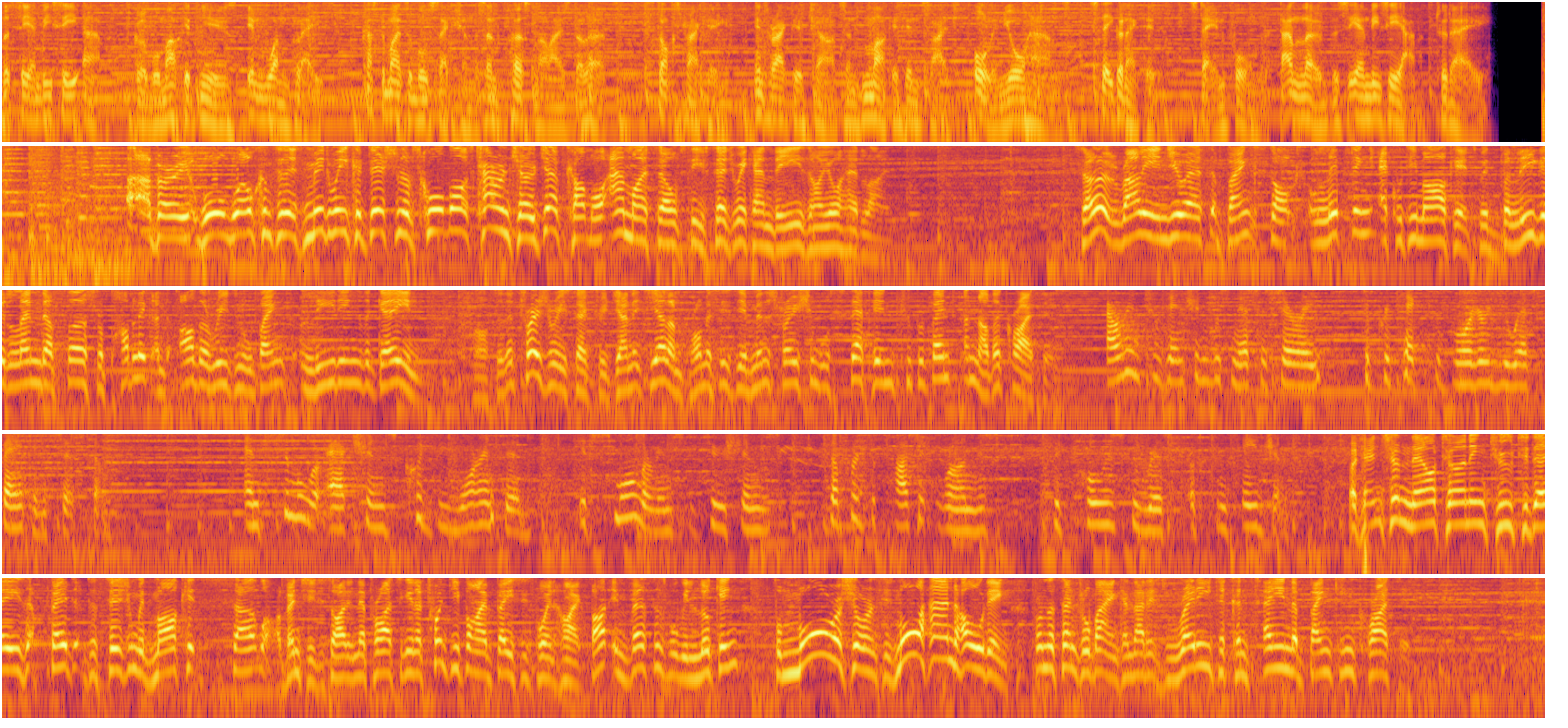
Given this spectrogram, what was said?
The CNBC app. Global market news in one place. Customizable sections and personalized alerts. Stocks tracking, interactive charts, and market insights all in your hands. Stay connected. Stay informed. Download the CNBC app today. A very warm welcome to this midweek edition of Squawk Box. Karen Tso, Jeff Cutmore, and myself, Steve Sedgwick, and these are your headlines. So, rally in US bank stocks lifting equity markets with beleaguered lender First Republic and other regional banks leading the gains. After the Treasury Secretary Janet Yellen promises the administration will step in to prevent another crisis. Our intervention was necessary to protect the broader U.S. banking system. And similar actions could be warranted if smaller institutions suffered deposit runs that pose the risk of contagion. Attention now turning to today's Fed decision with markets, uh, well, eventually deciding they're pricing in a 25 basis point hike. But investors will be looking for more assurances, more hand holding from the central bank, and that it's ready to contain the banking crisis.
